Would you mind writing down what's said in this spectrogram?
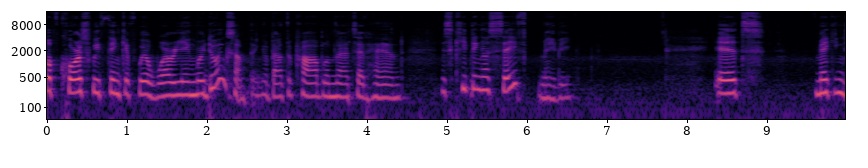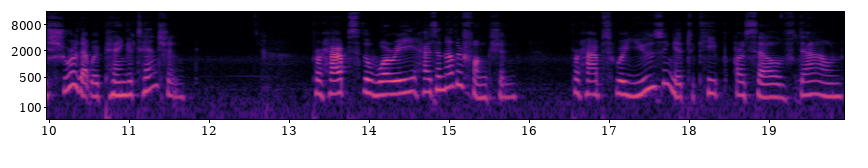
of course, we think if we're worrying, we're doing something about the problem that's at hand. It's keeping us safe, maybe. It's making sure that we're paying attention. Perhaps the worry has another function. Perhaps we're using it to keep ourselves down.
